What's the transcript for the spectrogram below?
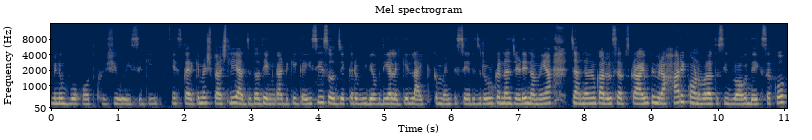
ਮੈਨੂੰ ਬਹੁਤ ਖੁਸ਼ੀ ਹੋਈ ਸੀਗੀ। ਇਸ ਕਰਕੇ ਮੈਂ ਸਪੈਸ਼ਲੀ ਅੱਜ ਦਾ ਦਿਨ ਕੱਢ ਕੇ ਗਈ ਸੀ। ਸੋ ਜੇਕਰ ਵੀਡੀਓ ਵਧੀਆ ਲੱਗੇ ਲਾਈਕ ਕਮੈਂਟ ਸ਼ੇਅਰ ਜ਼ਰੂਰ ਕਰਨਾ ਜਿਹੜੇ ਨਵੇਂ ਆ। ਚੈਨਲ ਨੂੰ ਕਰ ਲਓ ਸਬਸਕ੍ਰਾਈਬ ਤੇ ਮੇਰਾ ਹਰ ਇੱਕ ਆਉਣ ਵਾਲਾ ਤੁਸੀਂ ਵਲੌਗ ਦੇਖ ਸਕੋ।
